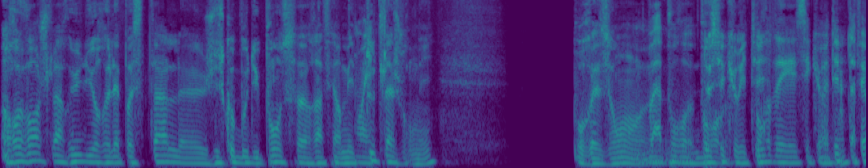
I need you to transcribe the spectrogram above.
En revanche, la rue du relais postal jusqu'au bout du pont sera fermée Oui. toute la journée pour raison euh, Bah, pour, de pour- sécurité. Pour des sécurités, tout à fait.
